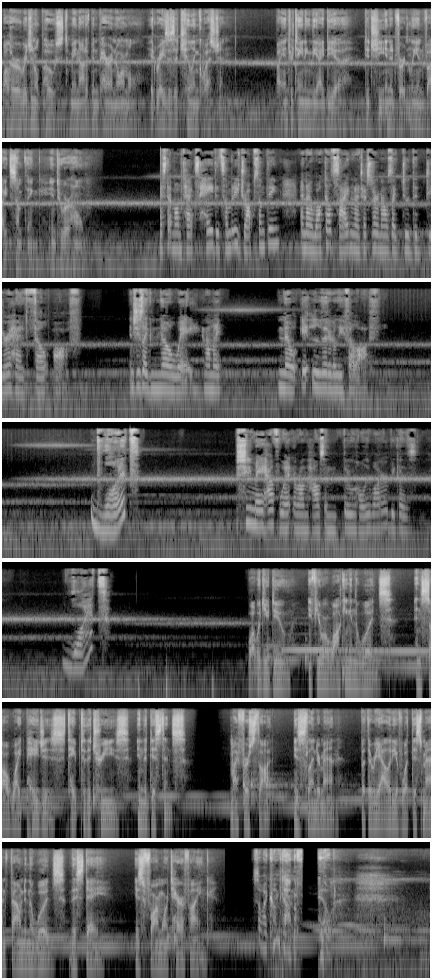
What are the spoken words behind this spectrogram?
While her original post may not have been paranormal, it raises a chilling question. By entertaining the idea, did she inadvertently invite something into her home? My stepmom texts, hey, did somebody drop something? And I walked outside and I texted her and I was like, dude, the deer head fell off. And she's like, no way. And I'm like, no, it literally fell off. What? She may have went around the house and threw holy water because what? What would you do if you were walking in the woods and saw white pages taped to the trees in the distance? My first thought is Slenderman, but the reality of what this man found in the woods this day is far more terrifying. So I come down the f- hill.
